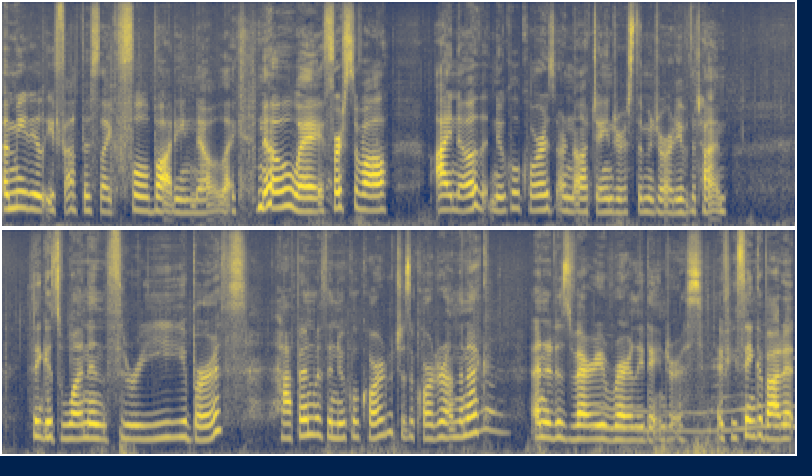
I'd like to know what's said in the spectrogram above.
immediately felt this like full body no, like, no way. First of all, I know that nuchal cords are not dangerous the majority of the time. I think it's one in three births happen with a nuchal cord, which is a cord around the neck and it is very rarely dangerous. If you think about it,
